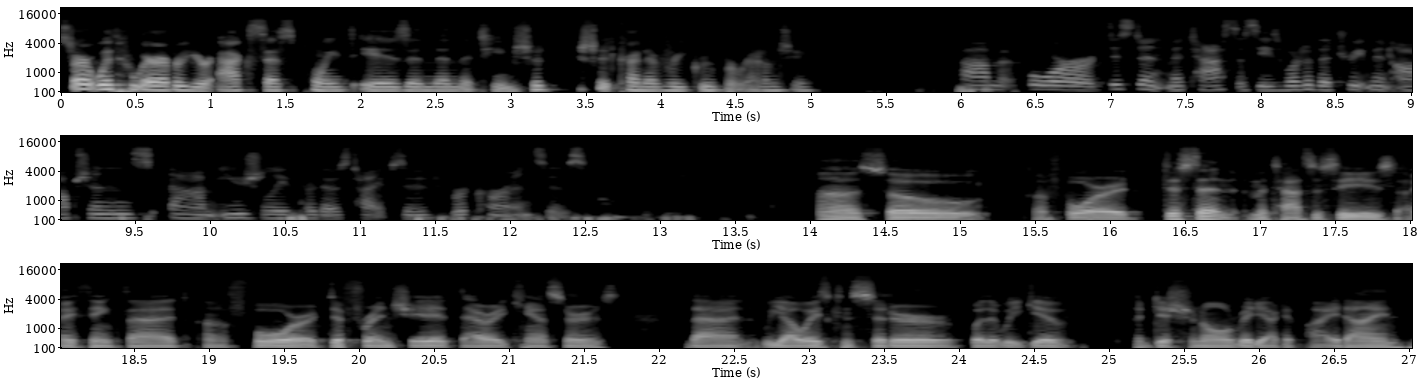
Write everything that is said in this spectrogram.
start with wherever your access point is, and then the team should, should kind of regroup around you. Um, for distant metastases, what are the treatment options um, usually for those types of recurrences? Uh, so uh, for distant metastases, I think that uh, for differentiated thyroid cancers, that we always consider whether we give additional radioactive iodine.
